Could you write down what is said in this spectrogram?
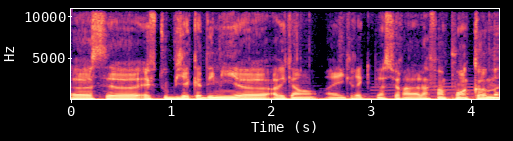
euh, c'est euh, F2B Academy euh, avec un, un Y bien sûr à la fin.com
